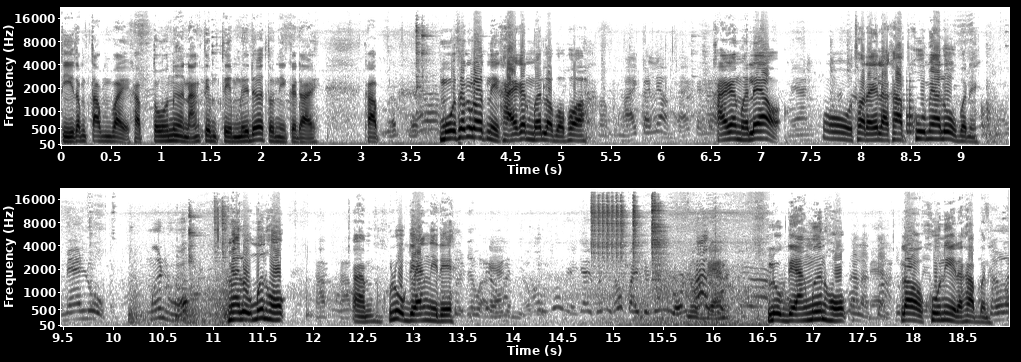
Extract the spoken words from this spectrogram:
ตีตำๆไว้ครับโตเนื้อหนังเต็มๆเลยเด้อตัวนี้ก็ได้ครับหมูทั้งรถนี่ขายกันเหมือนเราบ่พอขายกันแล้วขายกันแล้วขายกันเหมือนแล้วโอ้เท่าไรล่ะครับคู่แม่ลูกบ่นี่แม่ลูกหมื่นหกแม่ลูกมื่นหกครับครับอ่าลูกแดงนี่เด้ลูกแดงลูกแดงลูกแดงมื่นหกแล้วคู่นี้แหละครับบ่นตัว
